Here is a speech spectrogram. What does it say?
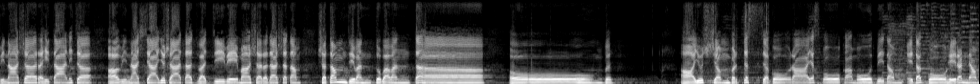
विनाशरहितानि च। अविनाश्यायुषा तद्वज्जीवेम शरदशतं शतं जीवन्तु भवन्तः। ॐ आयुष्यं वर्चस्य घोराय स्पोकमोद्भिदम् इदग्गो हिरण्यं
